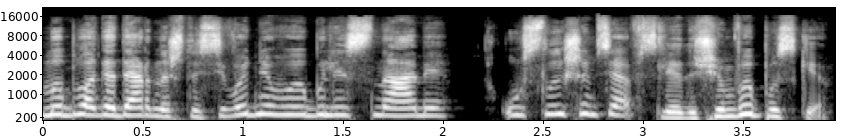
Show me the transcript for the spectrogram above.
Мы благодарны, что сегодня вы были с нами. Услышимся в следующем выпуске.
